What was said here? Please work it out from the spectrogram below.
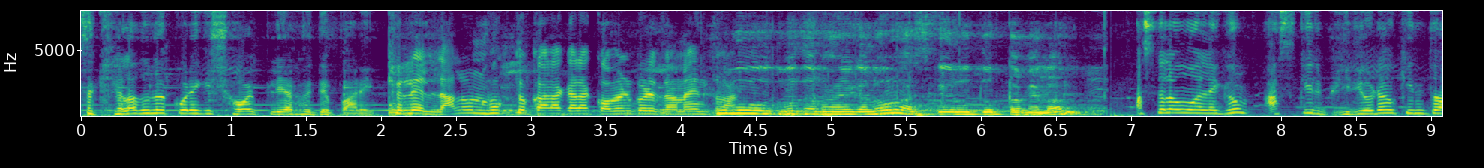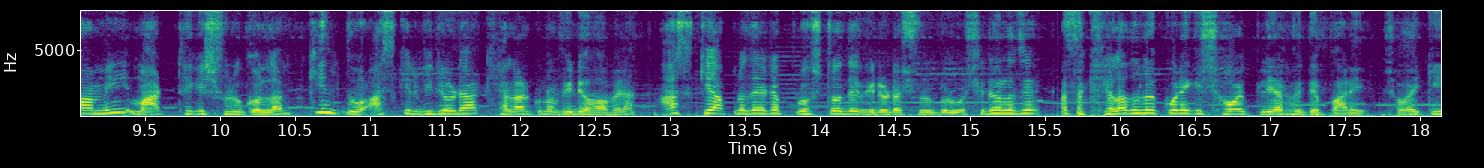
আচ্ছা খেলাধুলা করে কি সবাই প্লেয়ার হইতে পারে? আসলে লালন ভক্ত কারা কারা কমেন্ট করে জানান তো। উদ্বোধন হয়ে গেল আজকের উদ্যোক্তা মেলার। আসসালামু আলাইকুম। আজকের ভিডিওটাও কিন্তু আমি মাঠ থেকে শুরু করলাম কিন্তু আজকের ভিডিওটা খেলার কোনো ভিডিও হবে না। আজকে আপনাদের একটা প্রশ্ন দিয়ে ভিডিওটা শুরু করব সেটা হলো যে আচ্ছা খেলাধুলা করে কি সবাই প্লেয়ার হইতে পারে? সবাই কি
